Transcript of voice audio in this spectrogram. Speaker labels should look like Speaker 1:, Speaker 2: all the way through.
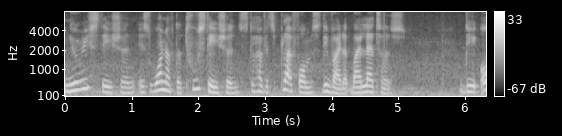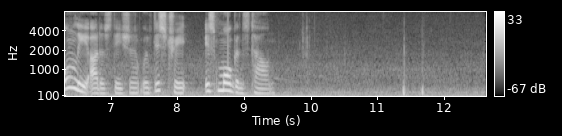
Speaker 1: Newry Station is one of the two stations to have its platforms divided by letters. The only other station with this trait is Morganstown.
